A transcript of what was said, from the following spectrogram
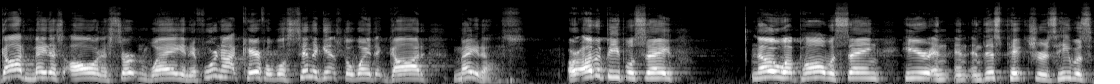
God made us all in a certain way, and if we're not careful, we'll sin against the way that God made us. Or other people say, no, what Paul was saying here in, in, in this picture is he was,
